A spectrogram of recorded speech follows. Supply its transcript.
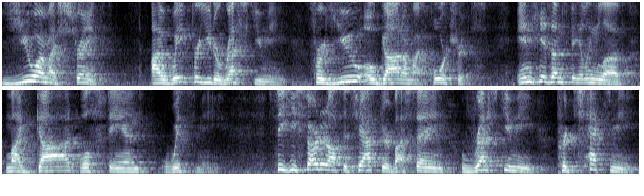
You are my strength. I wait for you to rescue me. For you, O God, are my fortress. In his unfailing love, my God will stand with me. See, he started off the chapter by saying, Rescue me, protect me.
